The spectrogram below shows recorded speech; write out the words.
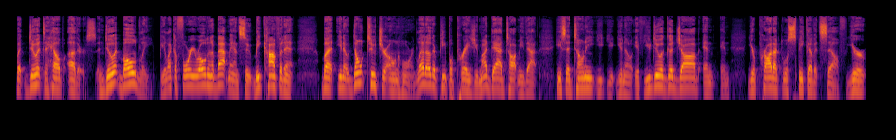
but do it to help others and do it boldly. Be like a four year old in a Batman suit, be confident. But, you know, don't toot your own horn. Let other people praise you. My dad taught me that. He said, Tony, you, you, you know, if you do a good job and, and, your product will speak of itself. Your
